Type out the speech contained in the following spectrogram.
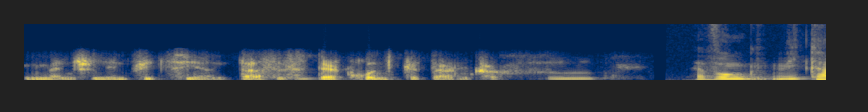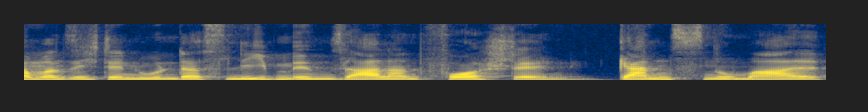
Menschen infizieren. Das ist der Grundgedanke. Herr Funk, wie kann man sich denn nun das Leben im Saarland vorstellen? Ganz normal,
